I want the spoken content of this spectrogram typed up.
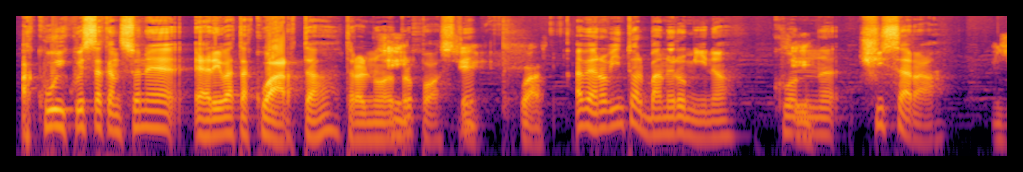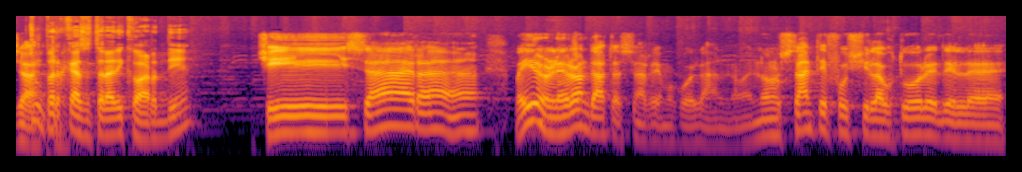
a cui questa canzone è arrivata quarta tra le nuove proposte, avevano vinto Albano e Romina con Ci sarà. Esatto. Tu per caso te la ricordi? Ci sarà. Ma io non ero andato a Sanremo quell'anno, eh. nonostante fossi l'autore del,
